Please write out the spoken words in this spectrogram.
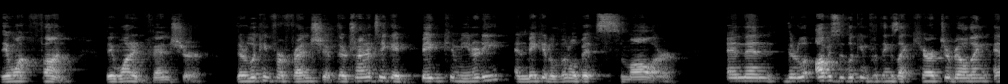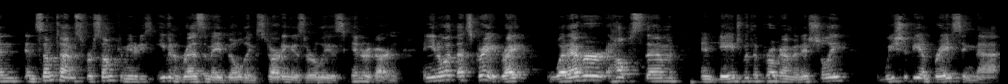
they want fun they want adventure they're looking for friendship. They're trying to take a big community and make it a little bit smaller. And then they're obviously looking for things like character building and, and sometimes for some communities, even resume building starting as early as kindergarten. And you know what? That's great, right? Whatever helps them engage with the program initially, we should be embracing that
